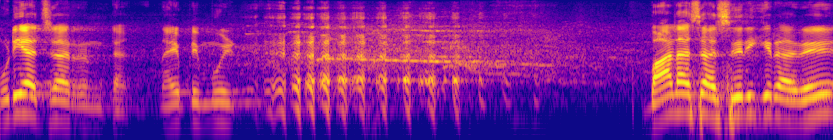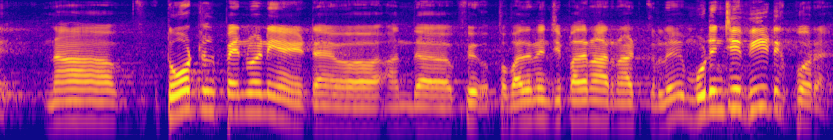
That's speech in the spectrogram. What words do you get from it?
முடியாது சார்ன்ட்டேன் நான் எப்படி மூ பாலா சார் சிரிக்கிறாரு. நான் டோட்டல் பெண்மணி ஆகிட்டேன் அந்த ஃபி- இப்போ பதினஞ்சு பதினாறு நாட்கள் முடிஞ்சு வீட்டுக்கு போகிறேன்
